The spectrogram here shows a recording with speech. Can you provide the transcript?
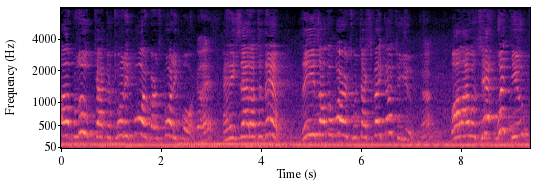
of Luke, chapter 24, verse 44. Go ahead. And he said unto them, These are the words which I spake unto you Uh-huh. while I was yet with you,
